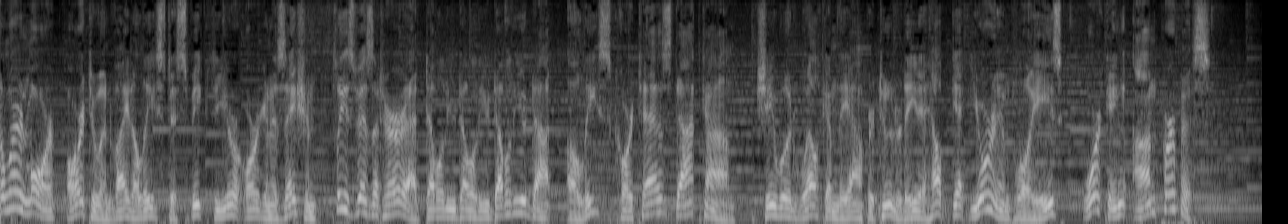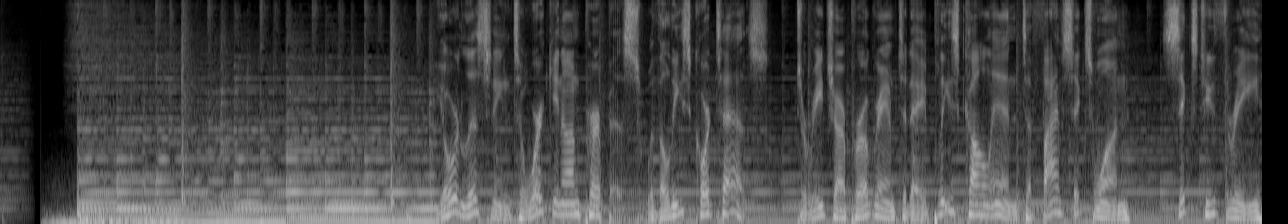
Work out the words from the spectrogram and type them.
To learn more or to invite Alise to speak to your organization, please visit her at www.alisecortez.com. She would welcome the opportunity to help get your employees working on purpose. You're listening to Working on Purpose with Alise Cortez. To reach our program today, please call in to 561 623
